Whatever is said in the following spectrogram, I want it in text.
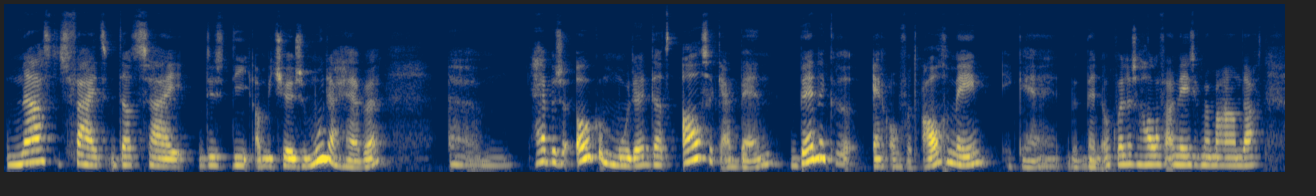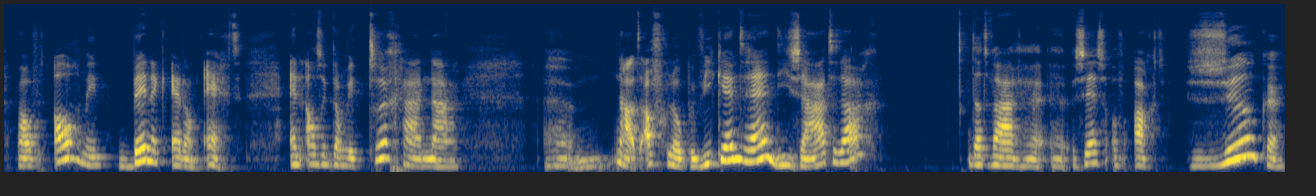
naast het feit dat zij dus die ambitieuze moeder hebben, um, hebben ze ook een moeder dat als ik er ben, ben ik er, over het algemeen. Ik eh, ben ook wel eens half aanwezig met mijn aandacht. Maar over het algemeen ben ik er dan echt. En als ik dan weer terugga naar um, nou, het afgelopen weekend, hè, die zaterdag. Dat waren uh, zes of acht zulke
